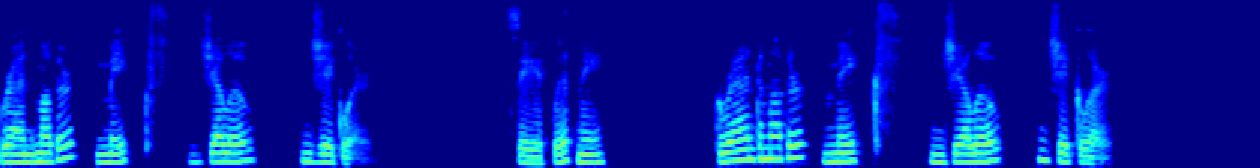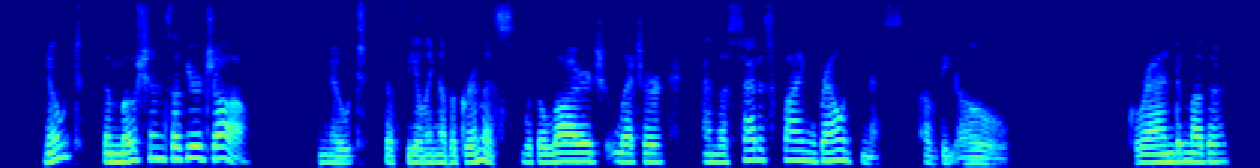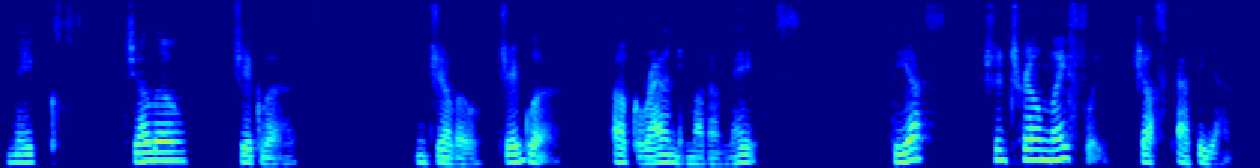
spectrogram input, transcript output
Grandmother makes jello jigglers. Say it with me. Grandmother makes jello jigglers. Note the motions of your jaw. Note the feeling of a grimace with a large letter and the satisfying roundness of the O. Grandmother makes jello jigglers. Jello jiggler, a grandmother makes. The S should trail nicely just at the end.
